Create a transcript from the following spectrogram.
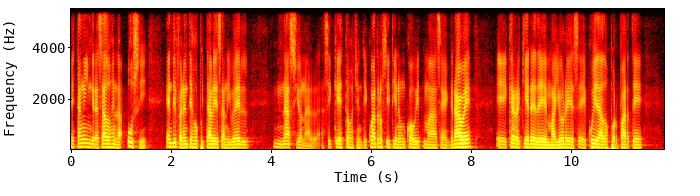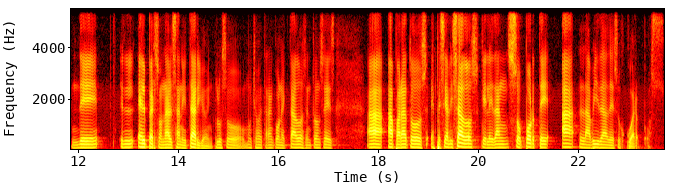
están ingresados en la UCI en diferentes hospitales a nivel nacional. Así que estos 84 sí tienen un COVID más eh, grave eh, que requiere de mayores eh, cuidados por parte del el personal sanitario. Incluso muchos estarán conectados entonces a aparatos especializados que le dan soporte a la vida de sus cuerpos.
